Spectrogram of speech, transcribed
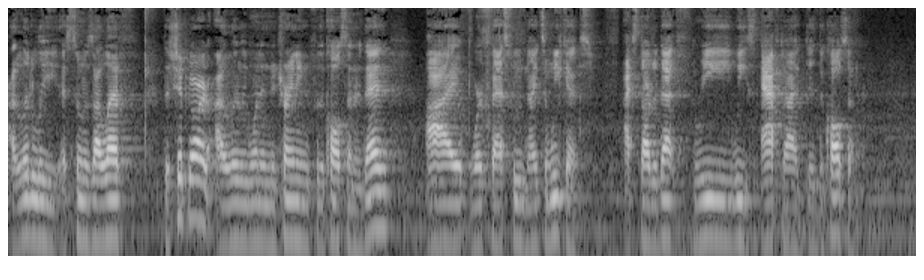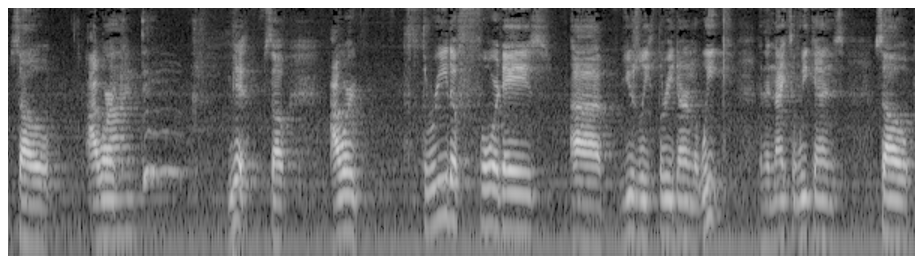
I literally, as soon as I left the shipyard, I literally went into training for the call center. Then I worked fast food nights and weekends. I started that three weeks after I did the call center. So I work, yeah. So I work three to four days, uh, usually three during the week, and then nights and weekends. So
